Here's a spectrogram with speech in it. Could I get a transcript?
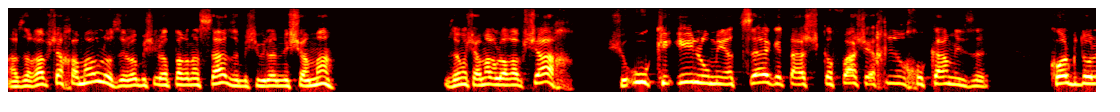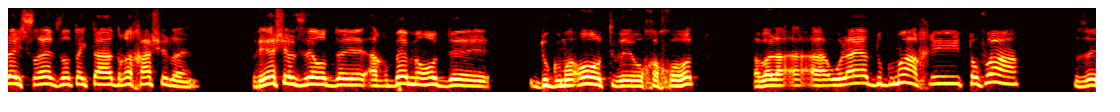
אז הרב שך אמר לו, זה לא בשביל הפרנסה, זה בשביל הנשמה. זה מה שאמר לו הרב שך, שהוא כאילו מייצג את ההשקפה שהכי רחוקה מזה. כל גדולי ישראל, זאת הייתה ההדרכה שלהם. ויש על זה עוד uh, הרבה מאוד uh, דוגמאות והוכחות, אבל uh, uh, אולי הדוגמה הכי טובה זה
